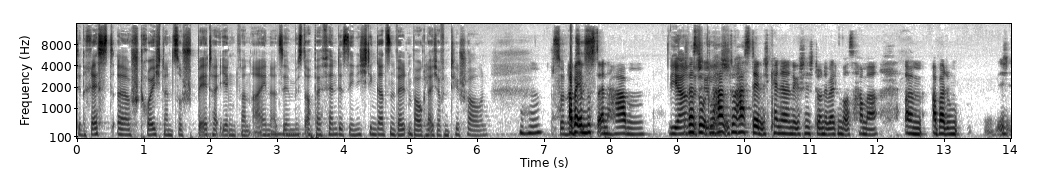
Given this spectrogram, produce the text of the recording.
den Rest äh, streue ich dann so später irgendwann ein. Also ihr müsst auch bei Fantasy nicht den ganzen Weltenbau gleich auf den Tisch hauen. Mhm. Aber ihr müsst einen haben. Ja, ich weiß, du, du, hast, du hast den, ich kenne ja deine Geschichte und der Weltenbau ist Hammer. Ähm, aber du, ich,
